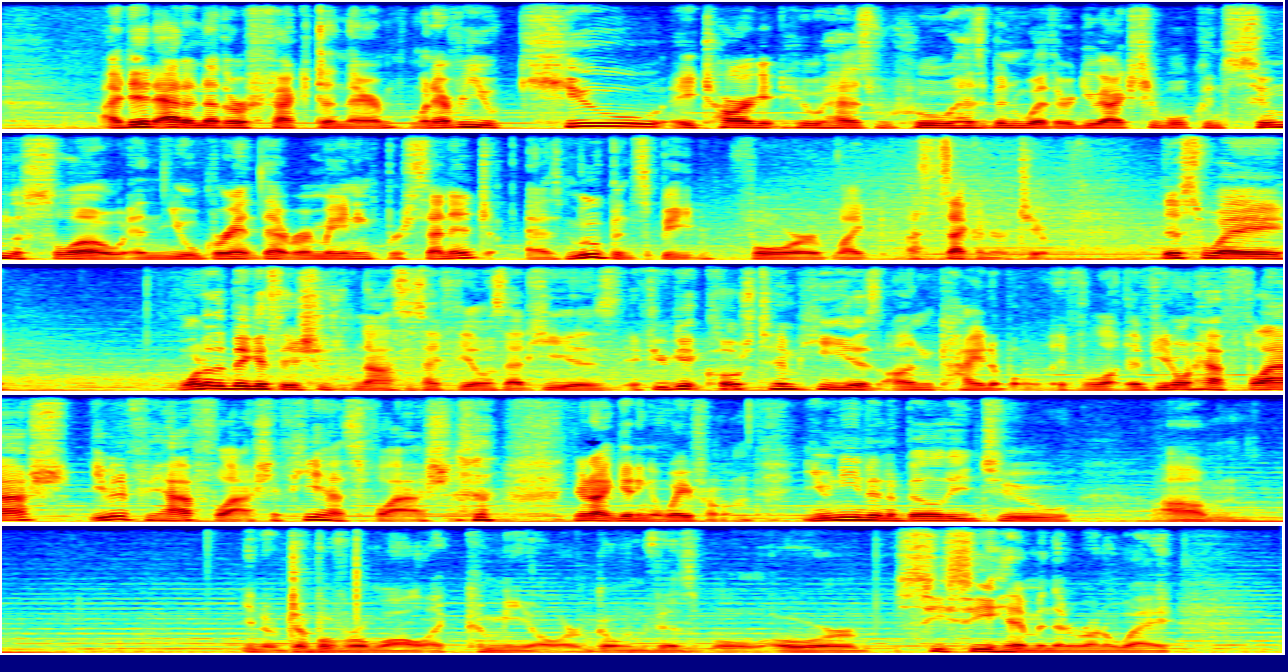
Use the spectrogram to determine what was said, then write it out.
I did add another effect in there. Whenever you Q a target who has who has been withered, you actually will consume the slow and you'll grant that remaining percentage as movement speed for like a second or two. This way, one of the biggest issues with Nasus, I feel, is that he is, if you get close to him, he is unkiteable. If, if you don't have flash, even if you have flash, if he has flash, you're not getting away from him. You need an ability to um, you know, jump over a wall like Camille or go invisible or CC him and then run away.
